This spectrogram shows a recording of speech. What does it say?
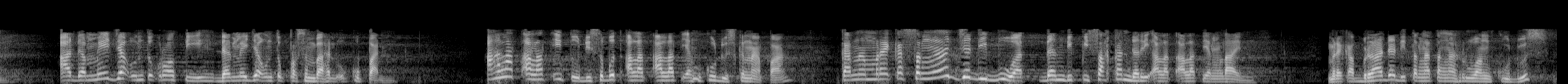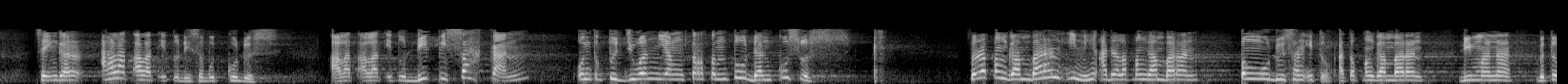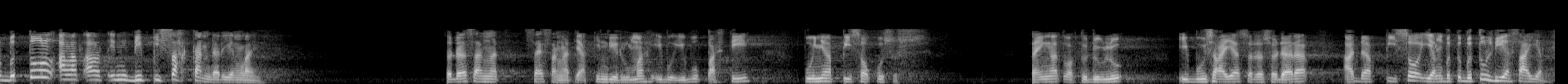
ada meja untuk roti dan meja untuk persembahan ukupan. Alat-alat itu disebut alat-alat yang kudus. Kenapa? Karena mereka sengaja dibuat dan dipisahkan dari alat-alat yang lain. Mereka berada di tengah-tengah ruang kudus, sehingga alat-alat itu disebut kudus. Alat-alat itu dipisahkan untuk tujuan yang tertentu dan khusus. Saudara, penggambaran ini adalah penggambaran pengudusan itu atau penggambaran di mana betul-betul alat-alat ini dipisahkan dari yang lain. Saudara sangat saya sangat yakin di rumah ibu-ibu pasti punya pisau khusus. Saya ingat waktu dulu ibu saya saudara-saudara ada pisau yang betul-betul dia sayang.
